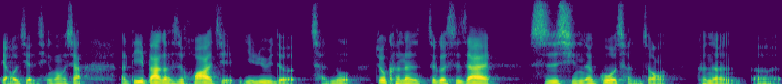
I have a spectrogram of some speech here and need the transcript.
了解的情况下。那第八个是化解疑虑的承诺。就可能这个是在实行的过程中，可能呃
